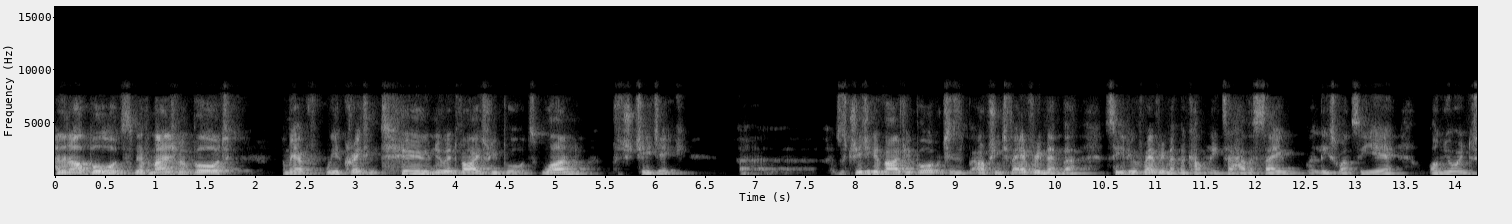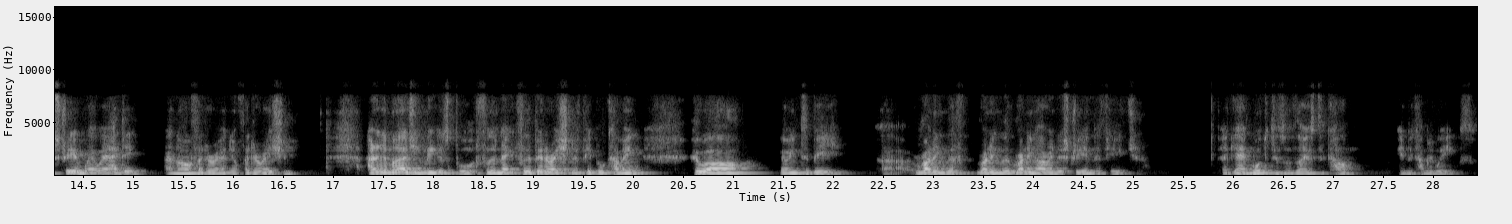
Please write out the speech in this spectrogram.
And then our boards. We have a management board and we have we are creating two new advisory boards. One for strategic uh, the strategic advisory board, which is an opportunity for every member, senior people from every member company to have a say at least once a year on your industry and where we're heading and our federa and your federation, and an emerging leaders board for the next for the generation of people coming who are going to be uh, running the running the running our industry in the future. Again, more details of those to come in the coming weeks.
